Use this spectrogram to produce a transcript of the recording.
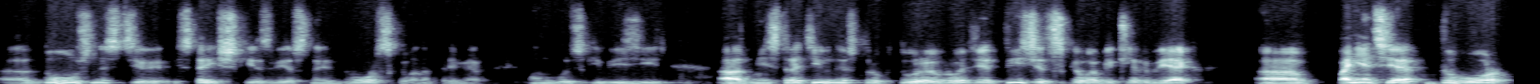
должности исторически известные, Дворского, например, монгольский визирь, административные структуры вроде Тысяцкого, Беклервек, понятие «двор»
